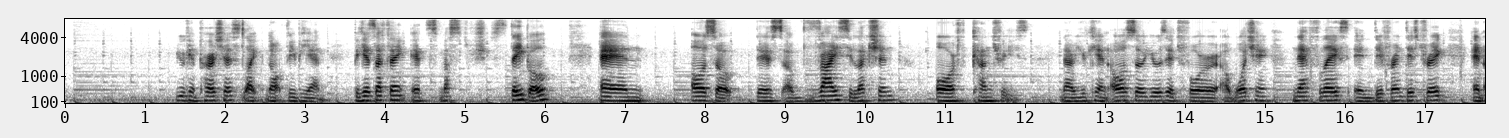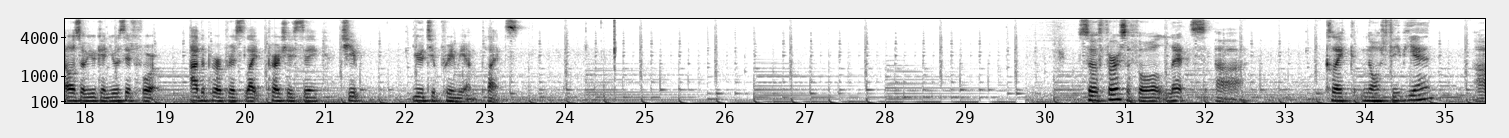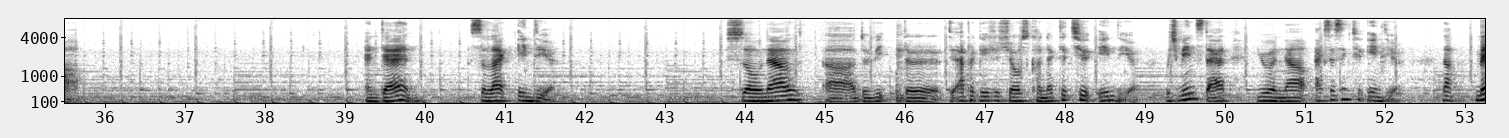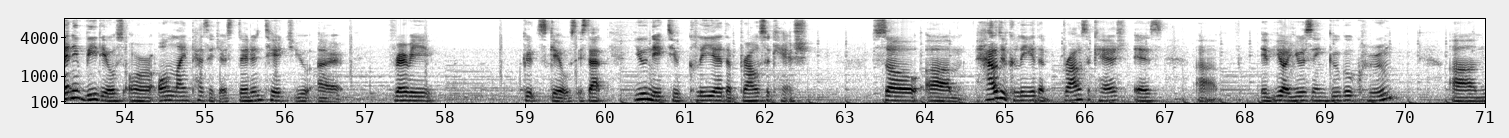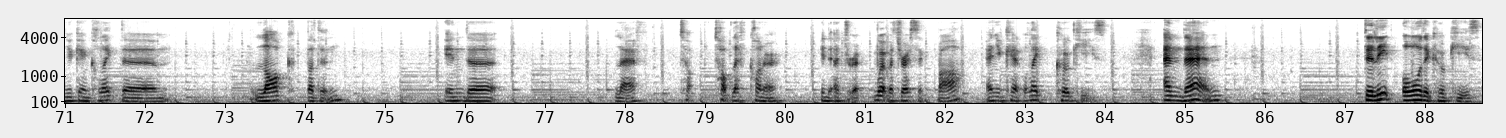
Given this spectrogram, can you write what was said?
you can purchase like NordVPN because I think it's much stable and also there's a wide selection of countries. Now you can also use it for uh, watching Netflix in different district and also you can use it for other purpose like purchasing cheap YouTube premium plans. So first of all, let's uh, click NordVPN uh, and then select India. So now uh, the, the, the application shows connected to India, which means that you are now accessing to India. Now, many videos or online passages didn't teach you a very good skills is that you need to clear the browser cache. So um, how to clear the browser cache is uh, if you are using Google Chrome, um, you can click the lock button in the left top, top left corner in the address, web address bar and you can like cookies and then delete all the cookies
